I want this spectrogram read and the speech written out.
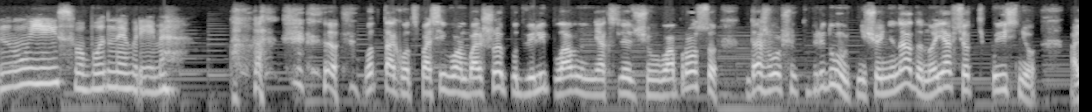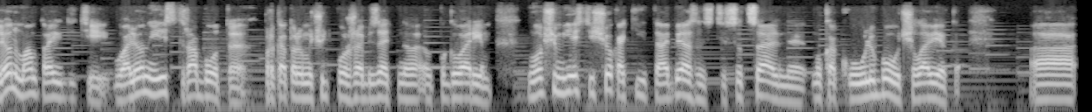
ну и свободное время. Вот так вот. Спасибо вам большое. Подвели плавно меня к следующему вопросу. Даже, в общем-то, придумать ничего не надо, но я все-таки поясню. Алена мам троих детей. У Алены есть работа, про которую мы чуть позже обязательно поговорим. В общем, есть еще какие-то обязанности социальные, ну, как у любого человека. А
